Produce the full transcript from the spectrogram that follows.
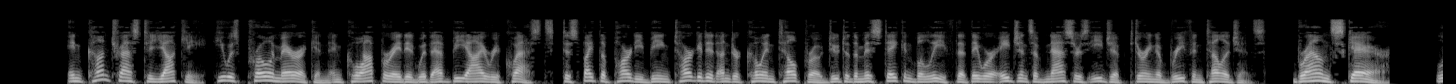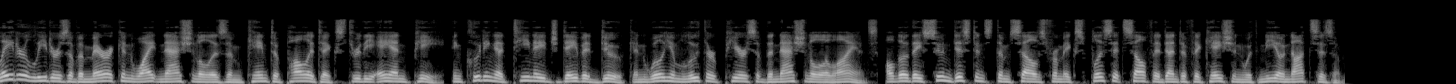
In contrast to Yockey, he was pro-American and cooperated with FBI requests, despite the party being targeted under COINTELPRO due to the mistaken belief that they were agents of Nasser's Egypt during a brief intelligence Brown Scare. Later leaders of American white nationalism came to politics through the ANP, including a teenage David Duke and William Luther Pierce of the National Alliance, although they soon distanced themselves from explicit self-identification with neo-Nazism.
